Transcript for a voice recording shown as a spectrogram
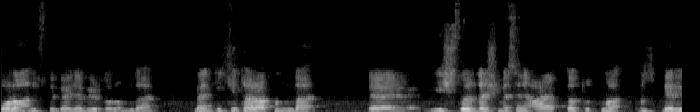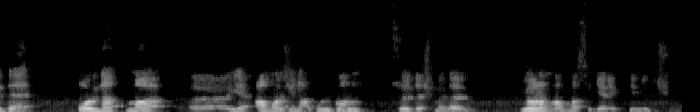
Olağanüstü böyle bir durumda ben iki tarafında e, iş sözleşmesini ayakta tutmak, ligleri de oynatma amacına uygun sözleşmelerin yorumlanması gerektiğini düşünüyorum.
